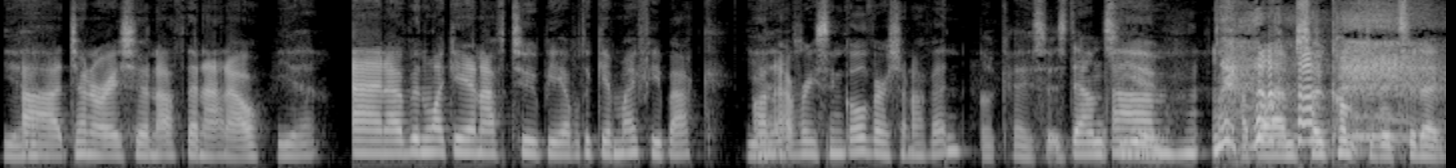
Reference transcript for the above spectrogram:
yeah. uh, generation of the nano. Yeah. And I've been lucky enough to be able to give my feedback yeah. on every single version of it. Okay, so it's down to um, you. Why I'm so comfortable today.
